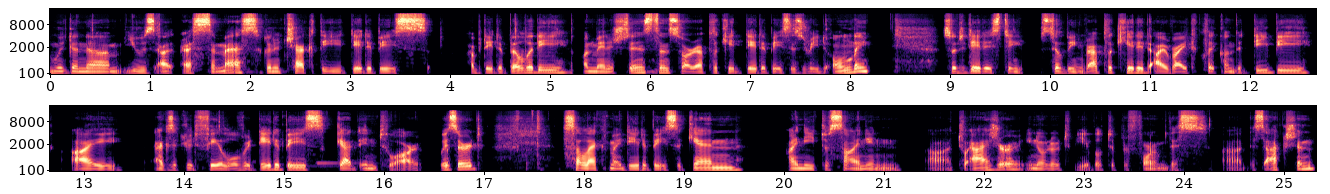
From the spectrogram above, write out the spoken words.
we're gonna um, use SSMS. We're gonna check the database updatability on managed instance. So our replicate database is read only. So the data is st still being replicated. I right click on the DB. I execute failover database, get into our wizard, select my database again. I need to sign in uh, to Azure in order to be able to perform this, uh, this action.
